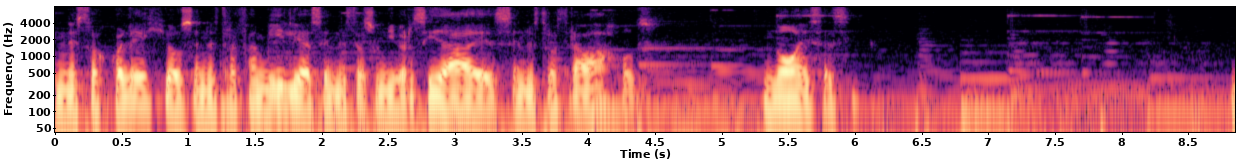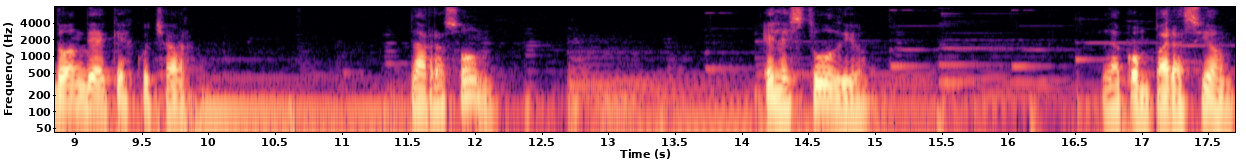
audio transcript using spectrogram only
en nuestros colegios, en nuestras familias, en nuestras universidades, en nuestros trabajos. No es así. ¿Dónde hay que escuchar? La razón, el estudio, la comparación.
